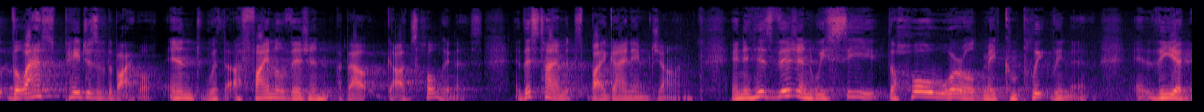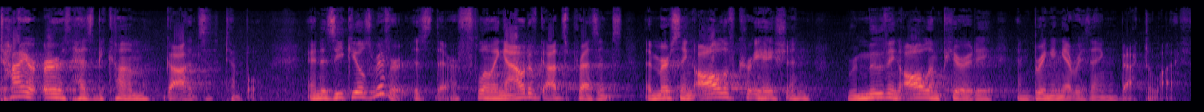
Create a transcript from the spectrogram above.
the last pages of the Bible end with a final vision about God's holiness. And this time it's by a guy named John. And in his vision, we see the whole world made completely new. The entire earth has become God's temple. And Ezekiel's river is there, flowing out of God's presence, immersing all of creation, removing all impurity, and bringing everything back to life.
